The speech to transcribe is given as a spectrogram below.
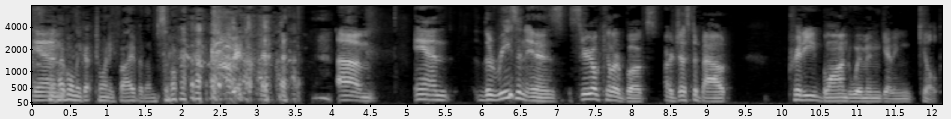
and, I've only got twenty five of them, so. um, and the reason is serial killer books are just about pretty blonde women getting killed,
